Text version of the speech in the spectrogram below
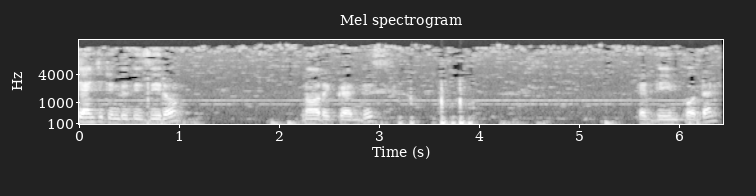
change it into the 0 now require this. At the important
